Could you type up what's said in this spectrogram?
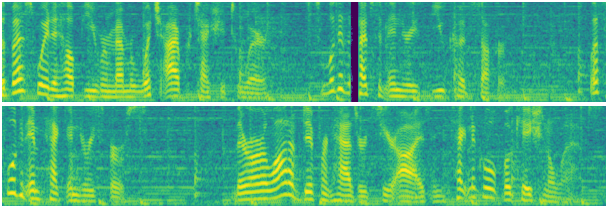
The best way to help you remember which eye protection to wear is to look at the types of injuries you could suffer. Let's look at impact injuries first. There are a lot of different hazards to your eyes in technical vocational labs.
